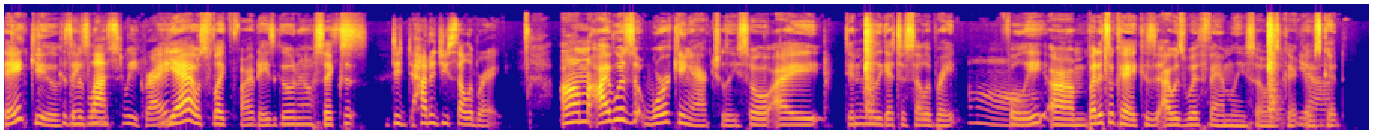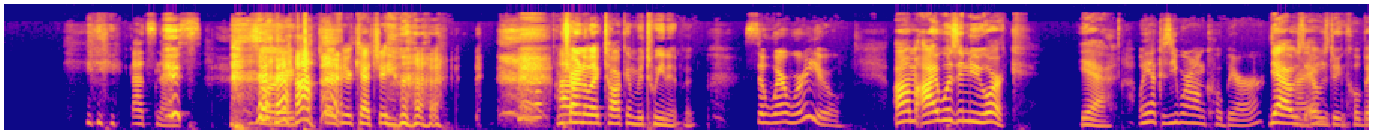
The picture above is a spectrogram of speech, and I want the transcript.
Thank you. Because it was last week, right? Yeah, it was like five days ago now, six. So did how did you celebrate? um, I was working actually, so I didn't really get to celebrate Aw, fully. Um, but it's okay because I was with family, so it was good. It was good. That's nice. Sorry, sorry if you're catching. I'm Um, trying to like talk in between it, but So where were you? um, I was in New York. Yeah, Oh yeah, because you were on Colbert. yeah. I was I was doing Colbert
